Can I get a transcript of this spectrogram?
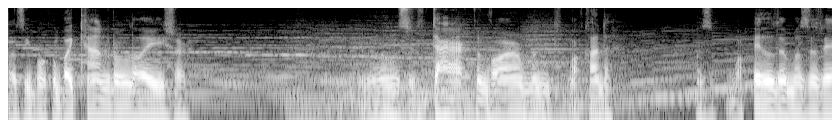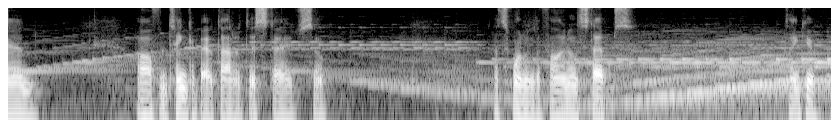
Was he working by candlelight or, you know, was it a dark environment? What kind of, was it, what building was it in? I often think about that at this stage, so that's one of the final steps. Thank you.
